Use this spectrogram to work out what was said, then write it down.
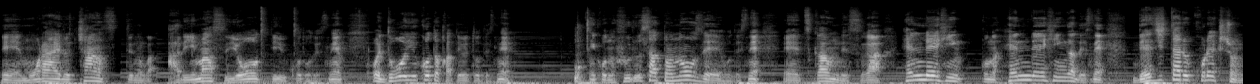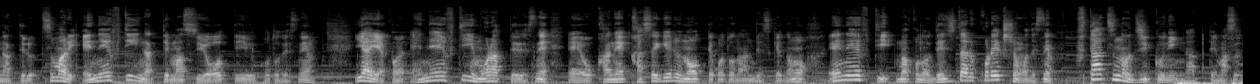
えー、もらえるチャンスっていうのがありますよっていうことですね。これどういうことかというとですね、このふるさと納税をですね、えー、使うんですが、返礼品、この返礼品がですね、デジタルコレクションになってる。つまり NFT になってますよっていうことですね。いやいや、この NFT もらってですね、えー、お金稼げるのってことなんですけども、NFT、まあ、このデジタルコレクションはですね、二つの軸になってます。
